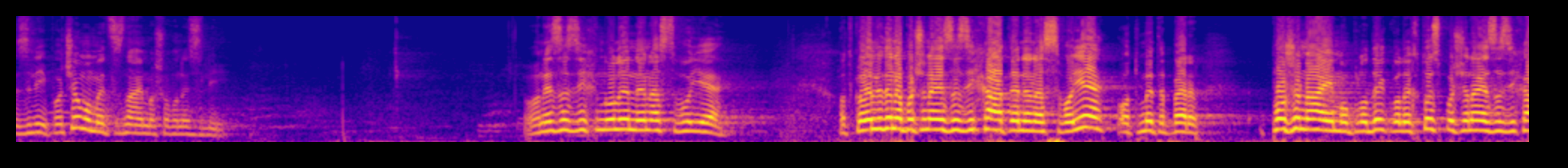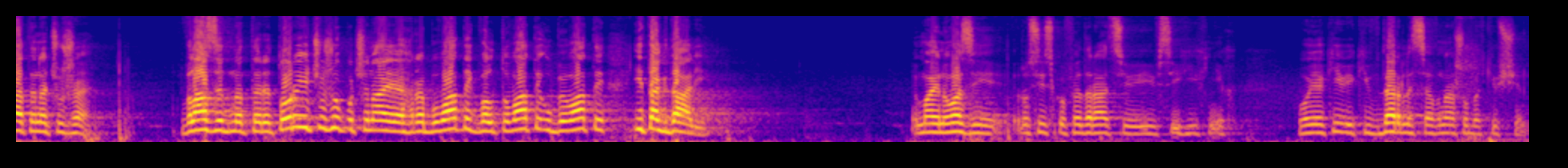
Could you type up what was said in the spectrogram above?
Злі. По чому ми знаємо, що вони злі? Вони зазіхнули не на своє. От коли людина починає зазіхати не на своє, от ми тепер пожинаємо плоди, коли хтось починає зазіхати на чуже. Влазить на територію чужу, починає грабувати, гвалтувати, убивати і так далі. Я маю на увазі Російську Федерацію і всіх їхніх вояків, які вдерлися в нашу батьківщину.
